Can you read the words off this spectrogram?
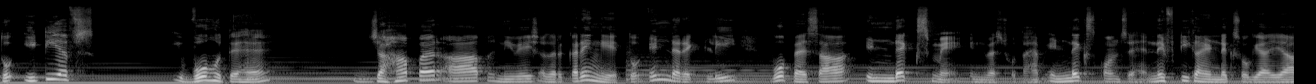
तो ई e वो होते हैं जहाँ पर आप निवेश अगर करेंगे तो इनडायरेक्टली वो पैसा इंडेक्स में इन्वेस्ट होता है। इंडेक्स कौन से हैं? निफ्टी का इंडेक्स हो गया या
